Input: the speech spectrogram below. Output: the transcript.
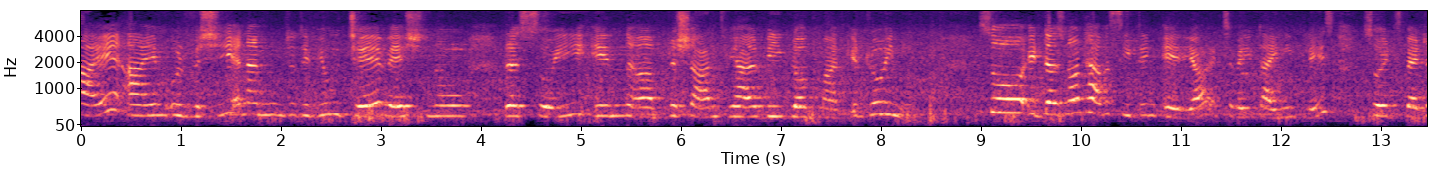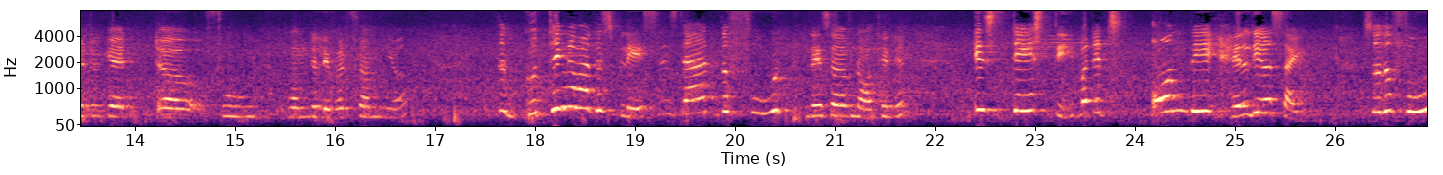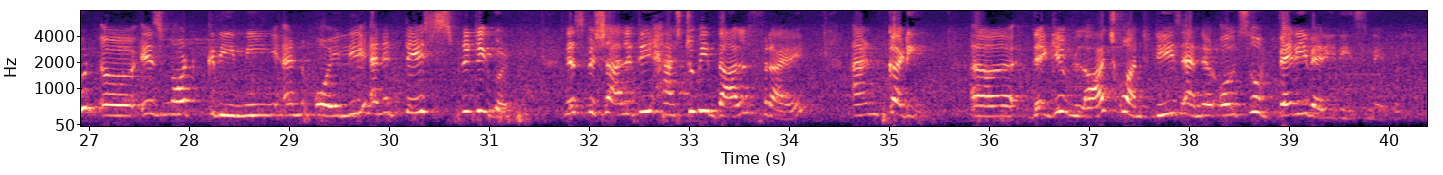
Hi, I am Urvashi and I'm going to review Jai Vaishno Rasoi in uh, Prashant Vihar B Block Market, Rohini. So it does not have a seating area, it's a very tiny place so it's better to get uh, food home delivered from here. The good thing about this place is that the food they serve North Indian is tasty but it's on the healthier side so the food uh, is not creamy and oily and it tastes pretty good. Their speciality has to be dal fry and curry. Uh, they give large quantities and they're also very very reasonable.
